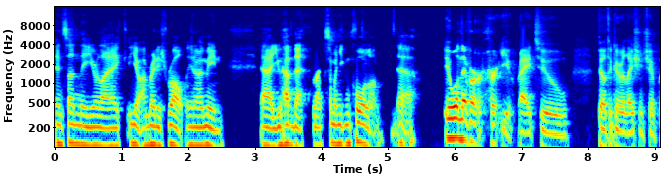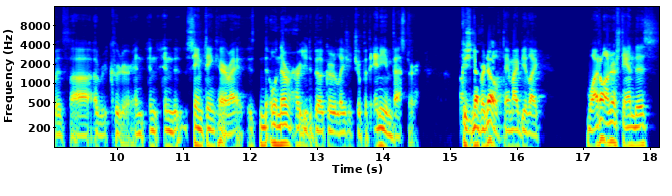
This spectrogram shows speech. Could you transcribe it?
then suddenly you're like, yo, I'm ready to roll. You know what I mean? Uh, you have that like someone you can call on. Yeah. It will never hurt you, right? To build a good relationship with uh, a recruiter, and, and and the same thing here, right? It will never hurt you to build a good relationship with any investor because you never know. They might be like, well, I don't understand this,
